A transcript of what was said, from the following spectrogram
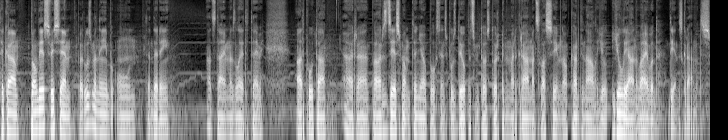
Tā kā paldies visiem par uzmanību, un tad arī atstājam mazliet tevi atpūtā ar pāris dziesmām, tad jau pulkstens pus 12. turpinam ar grāmatas lasījumu no kardināla Juliāna Vaivoda dienas grāmatas.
